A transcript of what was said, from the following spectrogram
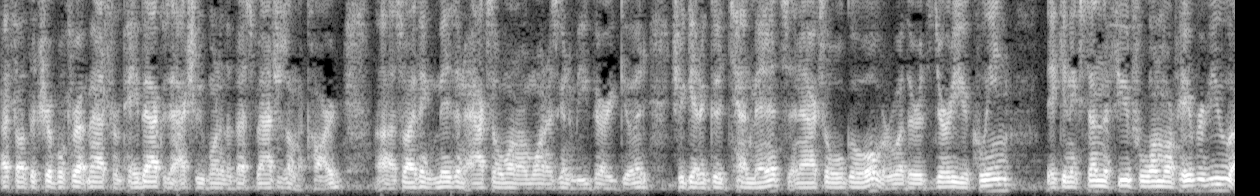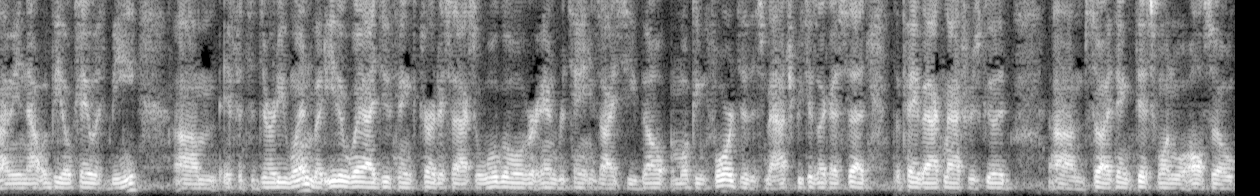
I thought the triple threat match from Payback was actually one of the best matches on the card. Uh, so I think Miz and Axel one on one is going to be very good. Should get a good 10 minutes, and Axel will go over. Whether it's dirty or clean, they can extend the feud for one more pay per view. I mean, that would be okay with me um, if it's a dirty win. But either way, I do think Curtis Axel will go over and retain his IC belt. I'm looking forward to this match because, like I said, the payback match was good. Um, so I think this one will also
